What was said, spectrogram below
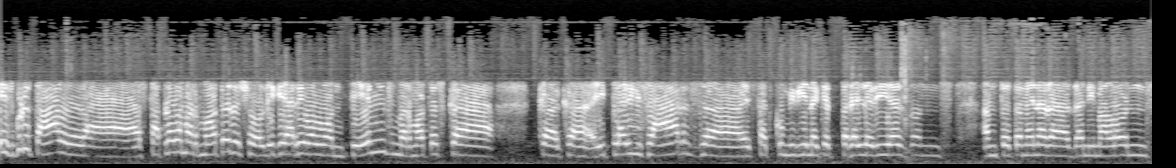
És brutal, uh, està ple de marmotes, això vol dir que ja arriba el bon temps, marmotes que, que, que i ple d'isards, uh, he estat convivint aquest parell de dies doncs, amb tota mena d'animalons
